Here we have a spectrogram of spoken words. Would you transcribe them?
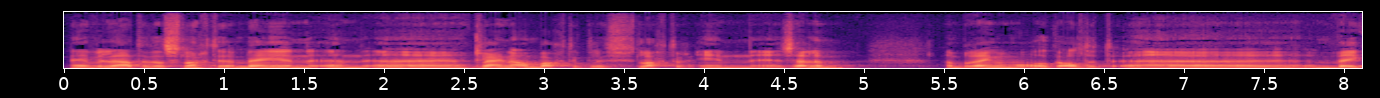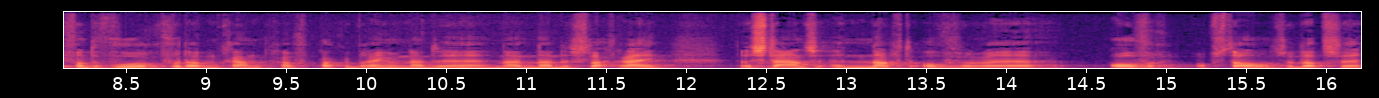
Nee, we laten dat slachten bij een, een, kleine ambachtelijke slachter in Zelm. Dan brengen we hem ook altijd een week van tevoren, voordat we hem gaan, gaan verpakken, brengen we hem naar de, naar, naar de slachterij. Dan staan ze een nacht over, over op stal, zodat ze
